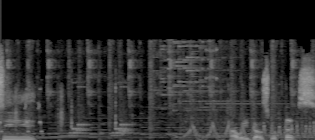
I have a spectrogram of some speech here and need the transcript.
See how he does with this.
